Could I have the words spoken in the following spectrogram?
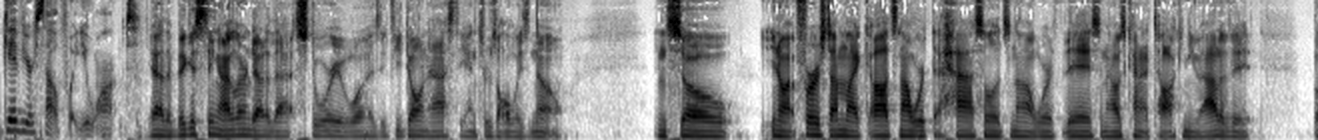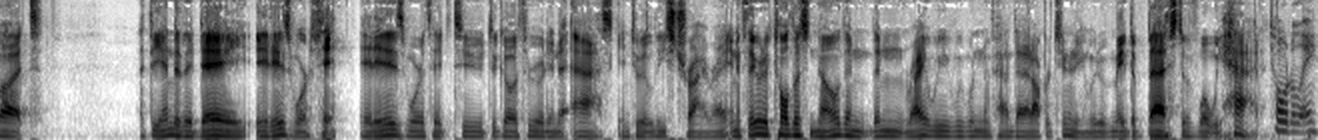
give yourself what you want yeah the biggest thing i learned out of that story was if you don't ask the answer is always no and so you know, at first I'm like, oh, it's not worth the hassle. It's not worth this. And I was kind of talking you out of it. But at the end of the day, it is worth it. It is worth it to to go through it and to ask and to at least try, right? And if they would have told us no, then then right, we, we wouldn't have had that opportunity. And We would have made the best of what we had. Totally.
